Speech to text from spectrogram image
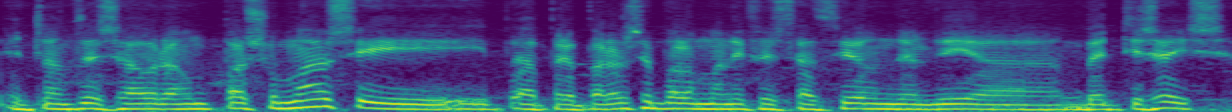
Entonces ahora un paso más y a preparar para la manifestación del día 26.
